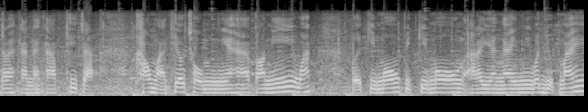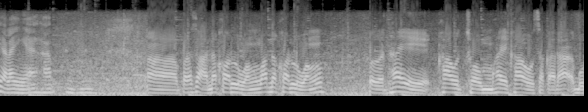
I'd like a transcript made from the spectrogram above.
ก็แล้วกันนะครับ ที่จะเข้ามาเที่ยวชมเนี่ยฮะตอนนี้วัดเปิดกี่โมง ปิดกี่โมง อะไรยังไงมีวันหยุดไหมอะไรอย่างเงี้ยครับอ่าปราสาทนครหลวง วัดนครหลวง เปิดให้เข้าชมให้เข้าสักการะบู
